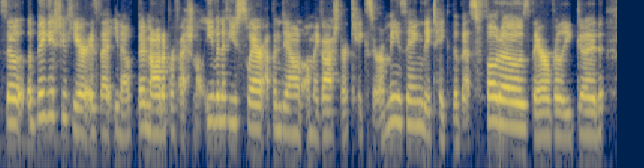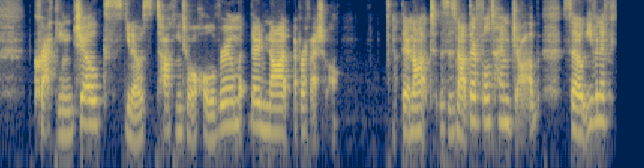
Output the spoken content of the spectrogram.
So, the big issue here is that, you know, they're not a professional. Even if you swear up and down, "Oh my gosh, their cakes are amazing. They take the best photos. They're really good." Cracking jokes, you know, talking to a whole room. They're not a professional. They're not, this is not their full time job. So even if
